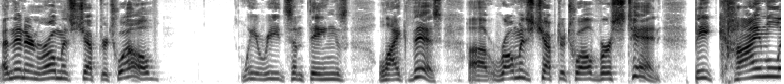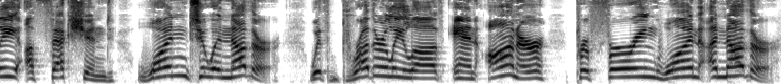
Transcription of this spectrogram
And then in Romans chapter 12, we read some things like this. Uh, Romans chapter 12 verse 10. Be kindly affectioned one to another with brotherly love and honor, preferring one another.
